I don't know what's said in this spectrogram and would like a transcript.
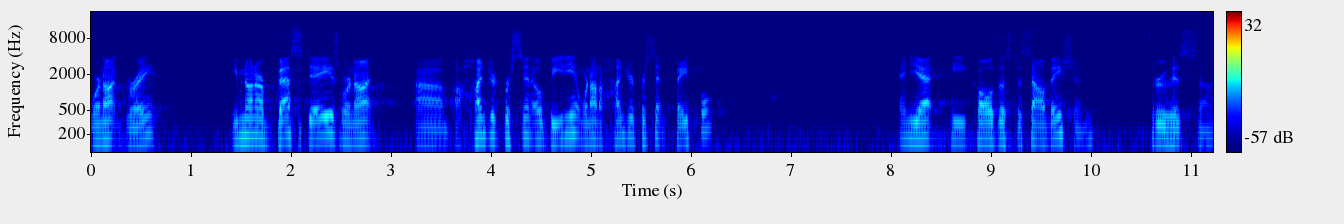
we're not great. Even on our best days, we're not um, 100% obedient, we're not 100% faithful. And yet, he calls us to salvation through his Son.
